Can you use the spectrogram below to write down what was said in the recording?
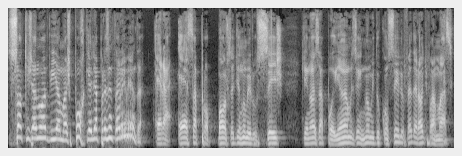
só que já não havia mais por que ele apresentar a emenda. Era essa proposta de número 6 que nós apoiamos em nome do Conselho Federal de Farmácia.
